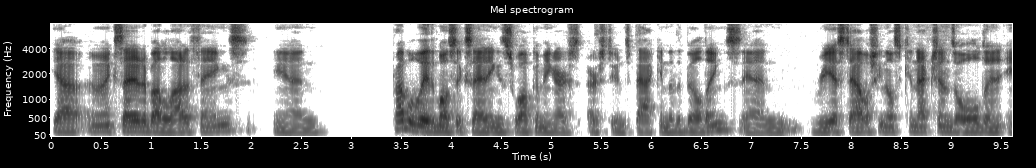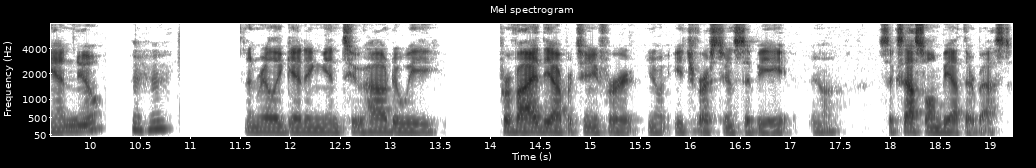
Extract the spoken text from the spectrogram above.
yeah, I'm excited about a lot of things, and probably the most exciting is welcoming our, our students back into the buildings and reestablishing those connections, old and, and new mm-hmm. and really getting into how do we provide the opportunity for you know each of our students to be you know, successful and be at their best.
